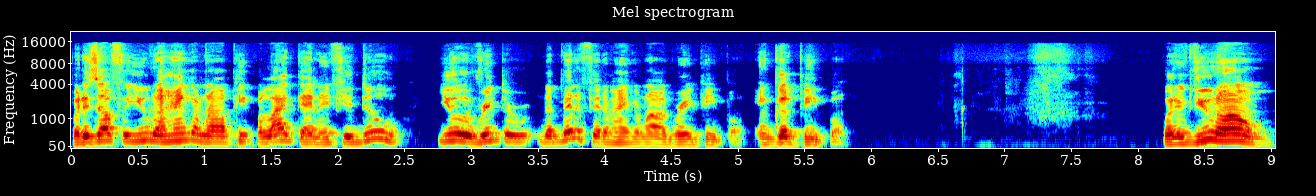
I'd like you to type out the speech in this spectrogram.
But it's up for you to hang around people like that. And if you do, you'll reap the, the benefit of hanging around great people and good people. But if you don't,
